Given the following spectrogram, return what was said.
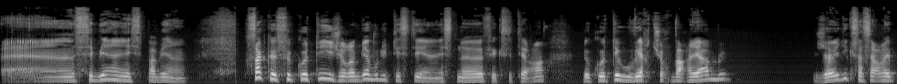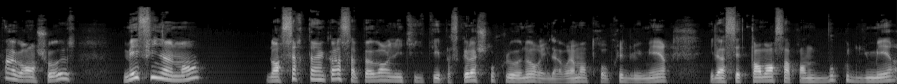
ben, c'est bien et c'est pas bien. C'est pour ça que ce côté, j'aurais bien voulu tester un S9, etc. Le côté ouverture variable, j'avais dit que ça servait pas à grand chose, mais finalement, dans certains cas, ça peut avoir une utilité. Parce que là, je trouve que le Honor, il a vraiment trop pris de lumière. Il a cette tendance à prendre beaucoup de lumière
